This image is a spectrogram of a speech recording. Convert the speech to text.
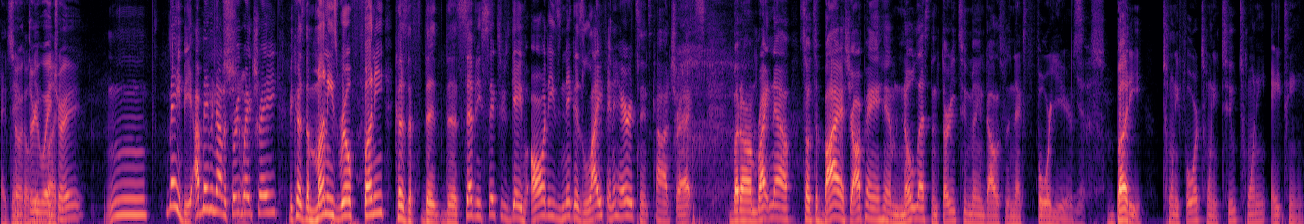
And So a three way Buddy. Trade. Maybe. I maybe not a three way trade because the money's real funny because the, the the 76ers gave all these niggas life inheritance contracts. But um right now, so Tobias, y'all paying him no less than $32 million for the next four years. Yes. Buddy, 24, 22, 20, 18.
